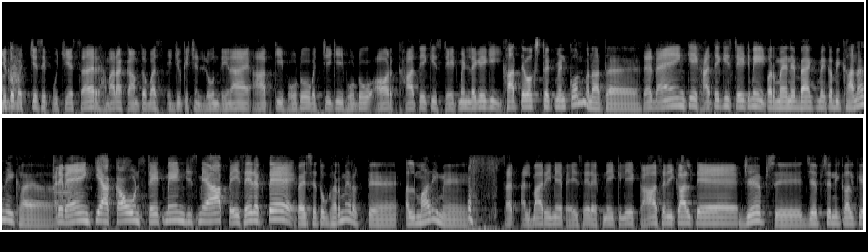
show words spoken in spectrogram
ये तो बच्चे से पूछिए सर हमारा काम तो बस एजुकेशन लोन देना है। आपकी फ़ोटो बच्चे की फ़ोटो और खाते की स्टेटमेंट लगेगी। खाते वक्त स्टेटमेंट कौन बनाता है? सर बैंक के खाते की स्टेटमेंट पर मैंने बैंक में कभी खाना नहीं खाया। अरे बैंक के अकाउंट स्टेटमेंट जिसमें आप पैसे रखते हैं। पैसे तो घर में रखते हैं अलमारी में। सर अलमारी में पैसे रखने के लिए कहाँ से निकालते हैं? जेब से जेब से निकाल के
